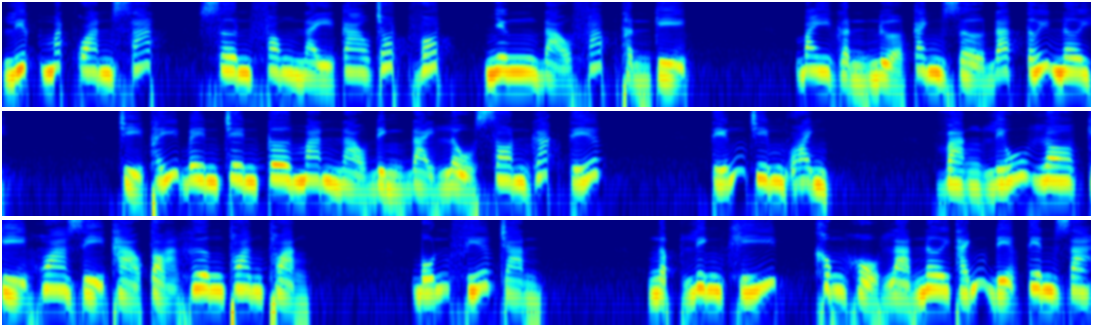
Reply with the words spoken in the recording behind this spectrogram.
Liếc mắt quan sát, sơn phong này cao chót vót, nhưng đạo pháp thần kỳ. Bay gần nửa canh giờ đã tới nơi. Chỉ thấy bên trên cơ man nào đình đài lầu son gác tía. Tiếng chim oanh. Vàng liếu lo kỳ hoa dị thảo tỏa hương thoang thoảng. Bốn phía tràn. Ngập linh khí, không hổ là nơi thánh địa tiên gia.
